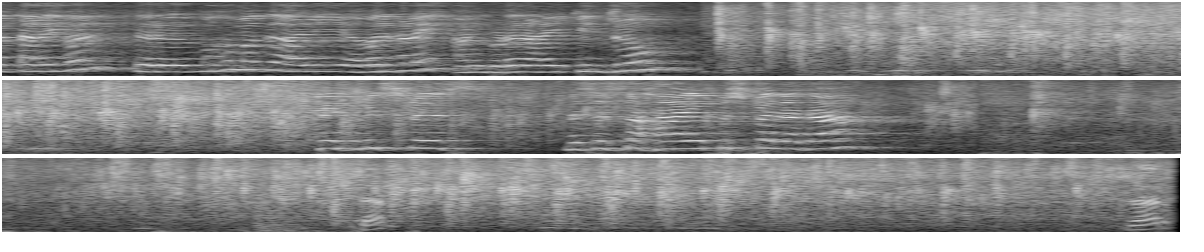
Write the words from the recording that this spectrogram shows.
மண்டல தலைவர் திரு முகமது அலி அவர்களை அன்புடன் அழைக்கின்றோம். Head mistress Mrs Sahaya Pushpalatha sir sir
